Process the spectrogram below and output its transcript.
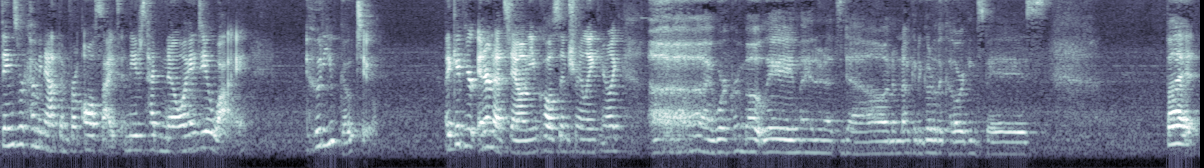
Things were coming at them from all sides, and they just had no idea why. Who do you go to? Like if your internet's down, you call CenturyLink and you're like, I work remotely, my internet's down, I'm not going to go to the co working space. But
